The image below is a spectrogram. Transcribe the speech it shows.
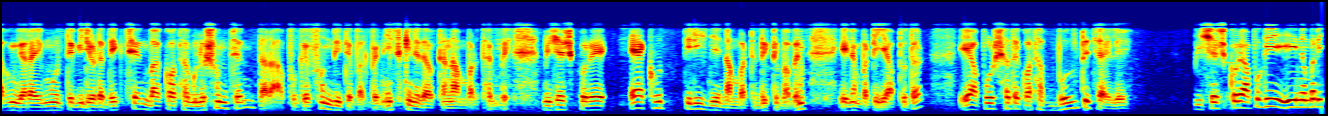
এবং যারা এই মুহূর্তে ভিডিওটা দেখছেন বা কথাগুলো শুনছেন, তারা আপুকে ফোন দিতে পারবেন। স্ক্রিনে দেওয়া একটা নাম্বার থাকবে। বিশেষ করে একত্রিশ যে নাম্বারটা দেখতে পাবেন, এই নাম্বারটি এই আপুতার এই আপুর সাথে কথা বলতে চাইলে বিশেষ করে আপু কি এই নাম্বারে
